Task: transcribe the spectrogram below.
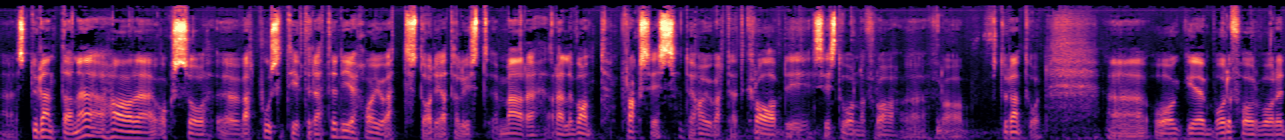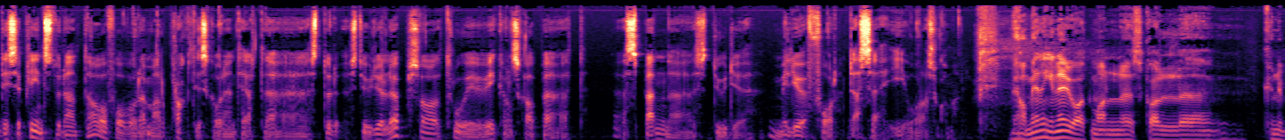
Eh, studentene har eh, også vært positive til dette. De har jo et stadig etterlyst mer relevant praksis. Det har jo vært et krav de siste årene fra, fra studenthold. Og både for våre disiplinstudenter og for våre mer praktisk orienterte studieløp, så tror vi vi kan skape et spennende studiemiljø for disse i åra som kommer. Ja, Meningen er jo at man skal eh, kunne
